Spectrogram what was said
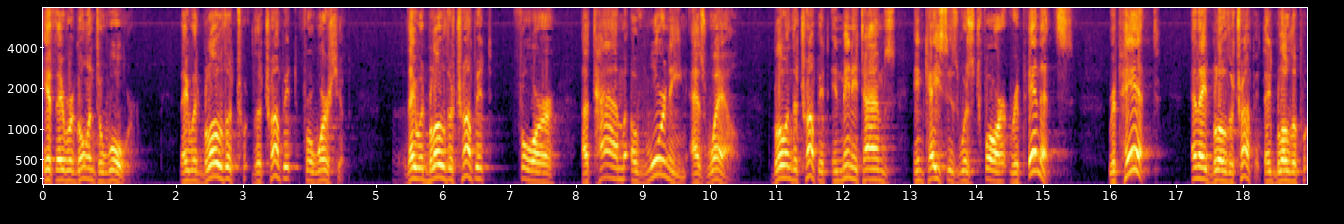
if they were going to war. They would blow the, tr- the trumpet for worship. They would blow the trumpet for a time of warning as well. Blowing the trumpet, in many times, in cases, was for repentance. Repent. And they'd blow the trumpet. They'd blow the p-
